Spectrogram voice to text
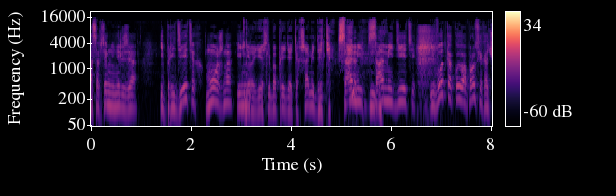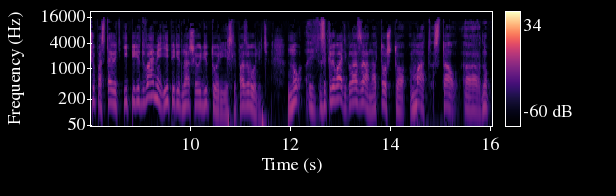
а совсем не нельзя. И при детях можно, и не... Да, если бы при детях, сами дети. Сами, сами дети. И вот какой вопрос я хочу поставить и перед вами, и перед нашей аудиторией, если позволите. Но э, закрывать глаза на то, что мат стал э, ну,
